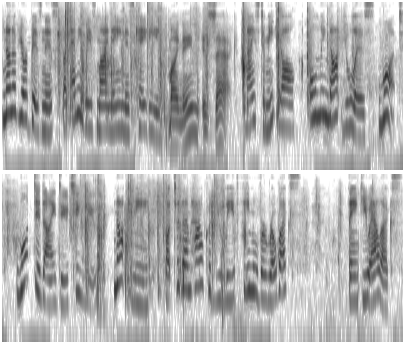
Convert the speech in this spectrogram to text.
None of your business, but anyways, my name is Katie. My name is Zach. Nice to meet y'all. Only not you, Liz. What? What did I do to you? Not to me, but to them. How could you leave theme over Robux? Thank you, Alex.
